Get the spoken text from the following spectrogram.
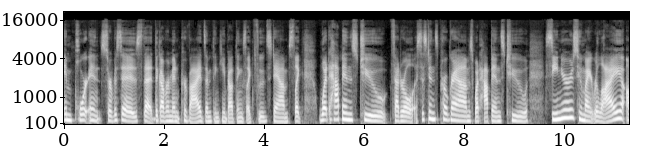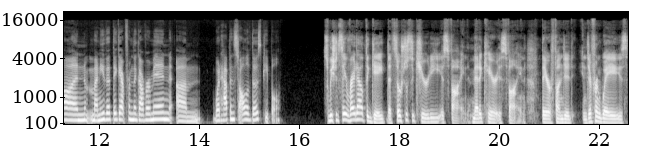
important services that the government provides? I'm thinking about things like food stamps. Like, what happens to federal assistance programs? What happens to seniors who might rely on money that they get from the government? Um, what happens to all of those people? So we should say right out the gate that Social Security is fine, Medicare is fine. They are funded in different ways.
